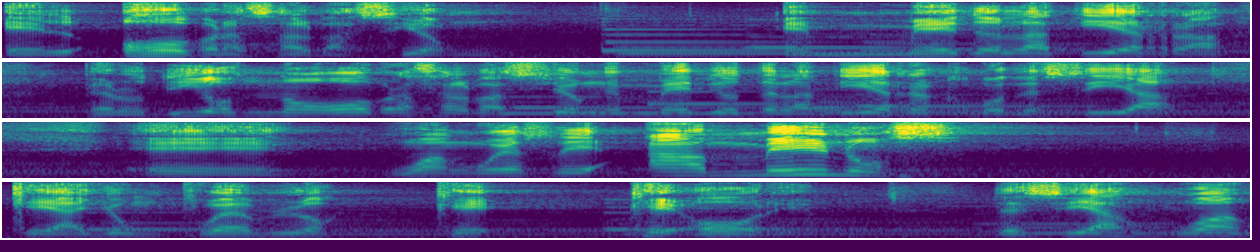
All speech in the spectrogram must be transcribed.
él obra salvación en medio de la tierra, pero Dios no obra salvación en medio de la tierra, como decía eh, Juan Wesley, a menos que haya un pueblo que, que ore. Decía Juan,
